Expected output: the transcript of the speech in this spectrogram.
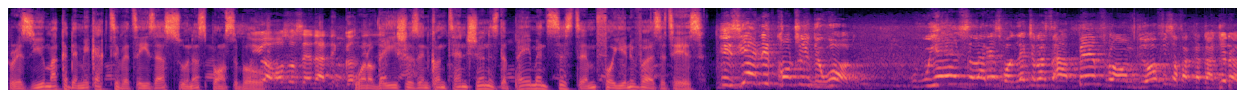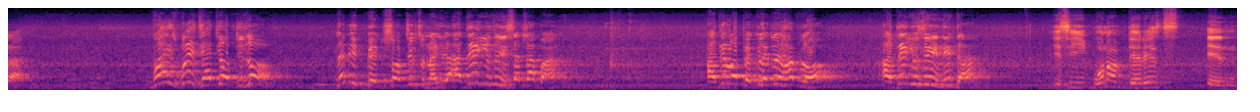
resume academic activities as soon as possible. One of the issues in contention is the payment system for universities. Is there any country in the world where salaries for lecturers are paid from the Office of Accountant General? Why is, where is the idea of the law? Let me patriotic to Nigeria. Are they using the central bank? Are they not peculiar? They don't have law. Are they using it NIDA? You see, one of the risks in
